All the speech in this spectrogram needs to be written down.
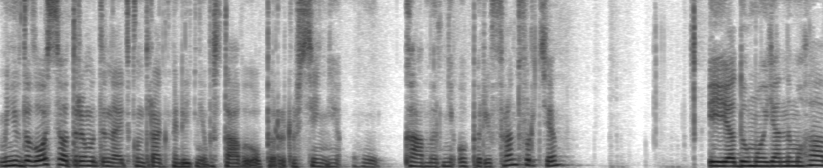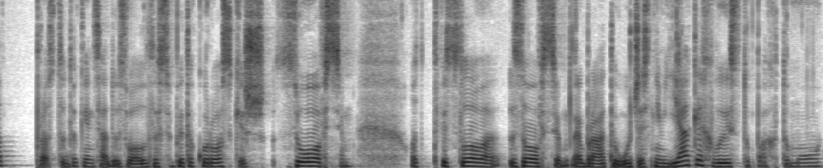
Мені вдалося отримати навіть контракт на літні вистави опери Росіні у камерній опері в Франкфурті. І я думаю, я не могла просто до кінця дозволити собі таку розкіш зовсім. От від слова зовсім не брати участь ні в яких виступах. Тому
